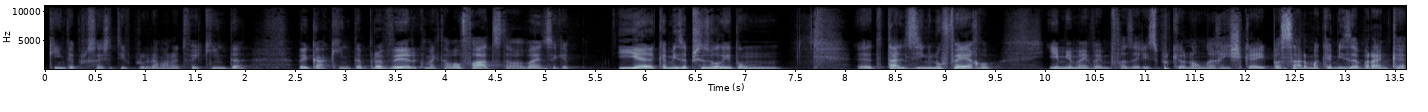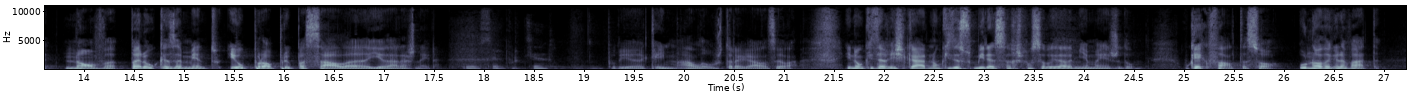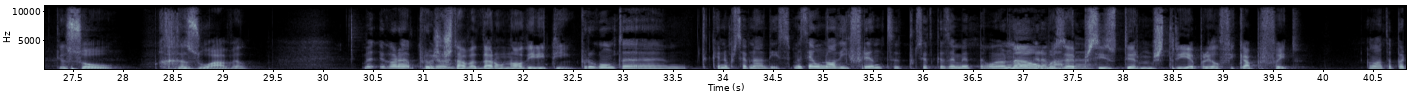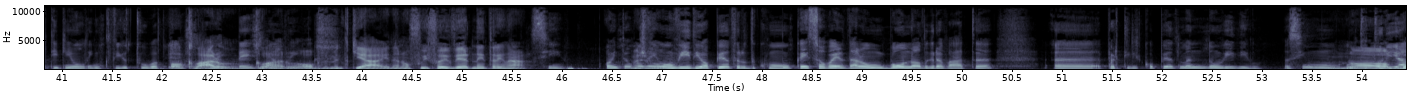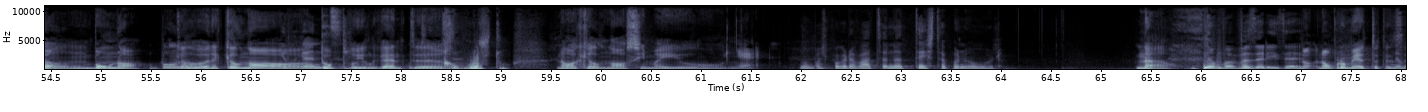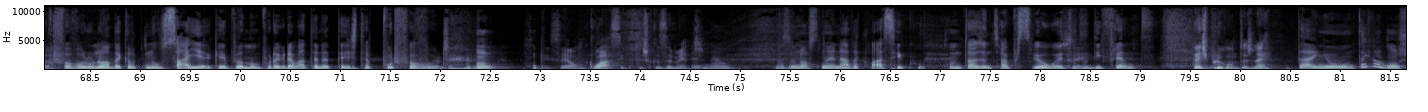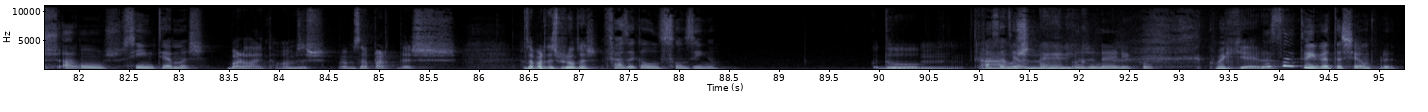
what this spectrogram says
Quinta, porque sexta tive programa à noite, foi quinta. Veio cá quinta para ver como é que estava o fato, se estava bem, não sei o quê. E a camisa precisou ali de um uh, detalhezinho no ferro. E a minha mãe veio-me fazer isso porque eu não arrisquei passar uma camisa branca nova para o casamento, eu próprio passá-la e a dar asneira. Não sei porquê. Podia queimá-la ou estragá-la, sei lá. E não quis arriscar, não quis assumir essa responsabilidade, a minha mãe ajudou-me. O que é que falta só? O nó da gravata. Eu sou razoável, Mas agora mas gostava de dar um nó direitinho. pergunta hum, de quem não percebe nada disso. Mas é um nó diferente por ser de casamento? Não, é um Não, mas é preciso ter mestria para ele ficar perfeito. A malta, partilhem um link de YouTube após Claro, 10 mil claro, obviamente que há. Ainda não fui foi ver nem treinar. Sim. Ou então Mas mandem vou- um vídeo ao Pedro de como quem souber dar um bom nó de gravata, uh, partilhe com o Pedro, mande um vídeo. Assim, um, Um um nó tutorial. bom, um bom nó. Bom aquele, nó. aquele nó Elegante. duplo, elegante, robusto. Não aquele nó assim meio. Não vais pôr gravata na testa, para não, amor. Não, Não vai fazer isso. É. não, não prometo, Não, atenção. por favor, o nó daquele que não saia, que é para ele não pôr a gravata na testa, por favor. Isso é um clássico dos casamentos. não. Mas o nosso não é nada clássico. Como toda a gente já percebeu, é tudo Sim. diferente. Tens perguntas, não é? Tenho, tenho alguns, alguns, sim, temas. Bora lá então, vamos, vamos à parte das. Vamos à parte das perguntas? Faz aquele sonzinho. Do. Passa ah, o genérico. O genérico. Como é que era? Sei, tu inventas sempre.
